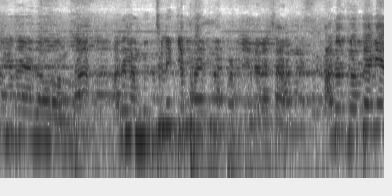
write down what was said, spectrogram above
ಸಮುದಾಯದವರು ಅಂತ ಅದನ್ನ ಮುಚ್ಚಲಿಕ್ಕೆ ಪ್ರಯತ್ನ ಪಡ್ತಿದ್ದಾರೆ ಸರ್. ಅದ್ರ ಜೊತೆಗೆ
